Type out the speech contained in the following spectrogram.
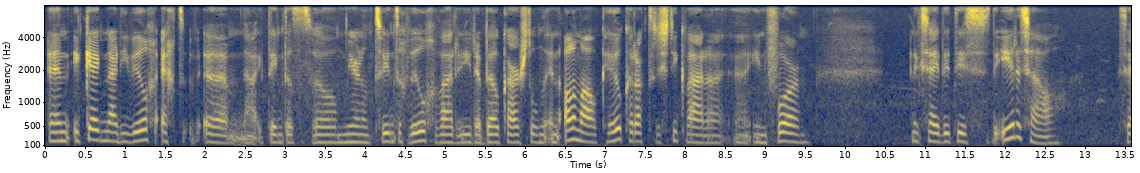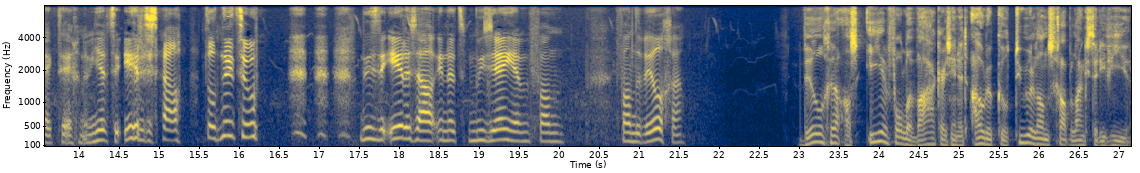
En ik keek naar die wilgen echt, uh, nou ik denk dat het wel meer dan twintig wilgen waren die daar bij elkaar stonden. En allemaal heel karakteristiek waren uh, in vorm. En ik zei, dit is de erezaal. Zei ik tegen hem, je hebt de erezaal tot nu toe Dit is de erezaal in het museum van, van de Wilgen. Wilgen als eervolle wakers in het oude cultuurlandschap langs de rivier.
